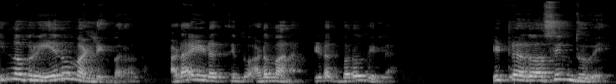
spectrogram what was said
ಇನ್ನೊಬ್ಬರು ಏನೂ ಮಾಡ್ಲಿಕ್ಕೆ ಬರೋಲ್ಲ. ಅಡ ಇಡಕ್, ಇದು ಅಡಮಾನ ಇಡಕ್ಕೆ ಬರೋದಿಲ್ಲ. ಇಟ್ಟರೆ ಅದು ಅಸಿಂಧುವೆ.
